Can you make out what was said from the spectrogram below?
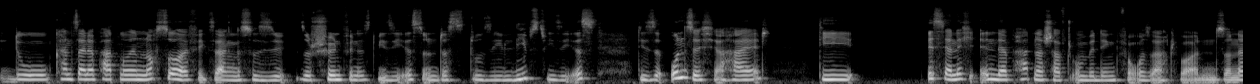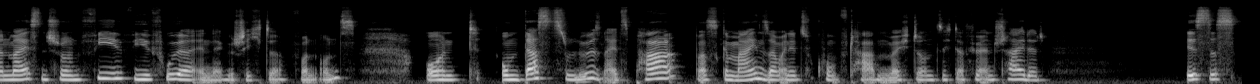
du kannst deiner Partnerin noch so häufig sagen, dass du sie so schön findest, wie sie ist und dass du sie liebst, wie sie ist. Diese Unsicherheit, die ist ja nicht in der Partnerschaft unbedingt verursacht worden, sondern meistens schon viel, viel früher in der Geschichte von uns. Und um das zu lösen als Paar, was gemeinsam eine Zukunft haben möchte und sich dafür entscheidet, ist es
